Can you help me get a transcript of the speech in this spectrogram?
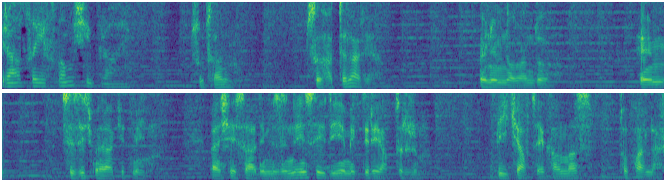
Biraz zayıflamış İbrahim. Sultanım sıhhatteler ya. Önemli olan da o. Hem siz hiç merak etmeyin. Ben şehzademizin en sevdiği yemekleri yaptırırım. Bir iki haftaya kalmaz toparlar.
